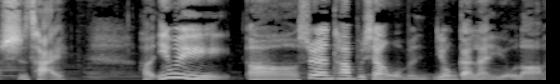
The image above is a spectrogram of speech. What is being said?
食材。好，因为啊、虽然它不像我们用橄榄油了，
